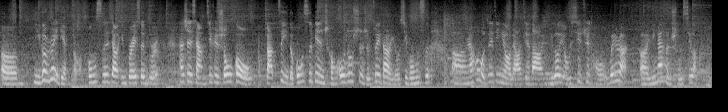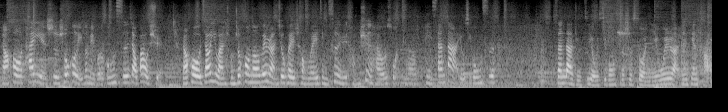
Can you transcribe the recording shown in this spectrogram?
呃一个瑞典的公司叫 Embracer Group，它是想继续收购，把自己的公司变成欧洲市值最大的游戏公司，呃，然后我最近有了解到一个游戏巨头微软，呃，应该很熟悉了，然后它也是收购了一个美国的公司叫暴雪。然后交易完成之后呢，微软就会成为仅次于腾讯还有索尼的第三大游戏公司。三大主机游戏公司是索尼、微软、任天堂。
